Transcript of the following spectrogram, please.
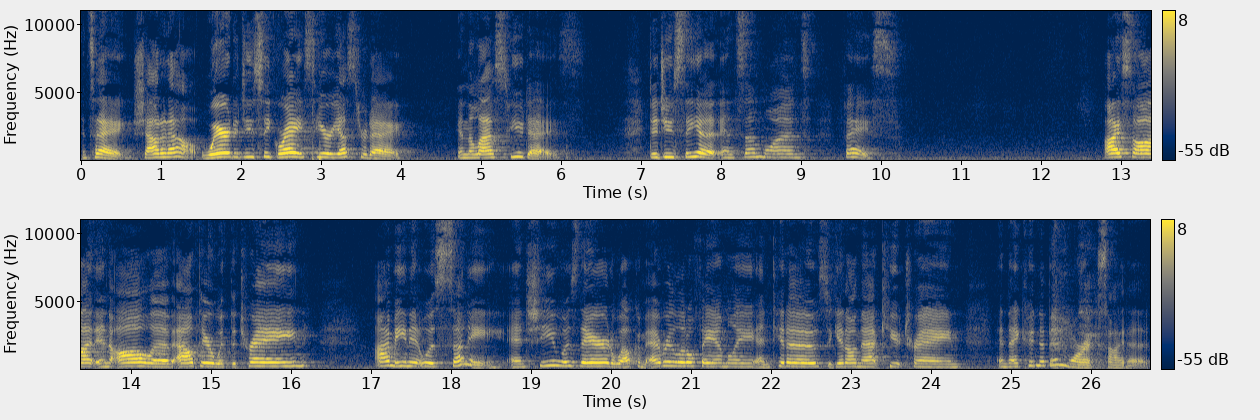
and say, shout it out. Where did you see grace here yesterday, in the last few days? Did you see it in someone's face? I saw it in Olive out there with the train. I mean, it was sunny, and she was there to welcome every little family and kiddos to get on that cute train, and they couldn't have been more excited.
